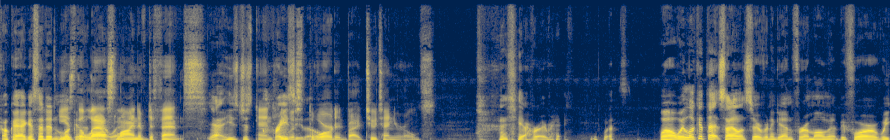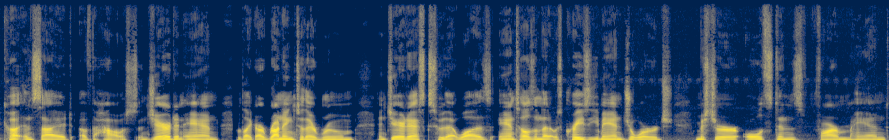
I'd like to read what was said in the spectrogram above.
hmm. Okay, I guess I didn't He's look at the last line of defense. Yeah, he's just And crazy he was though. thwarted by two 10 year olds. yeah, right, right. He was. Well, we look at that silent servant again for a moment before we cut inside of the house, and Jared and Anne like are running to their room, and Jared asks who that was. Anne tells him that it was Crazy Man George, Mister Oldston's farm hand,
